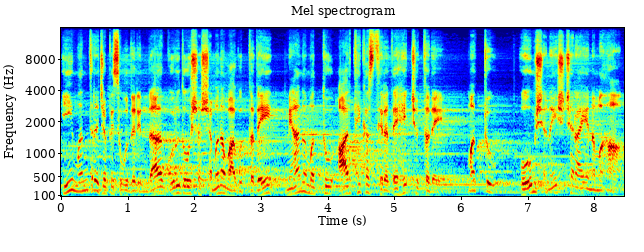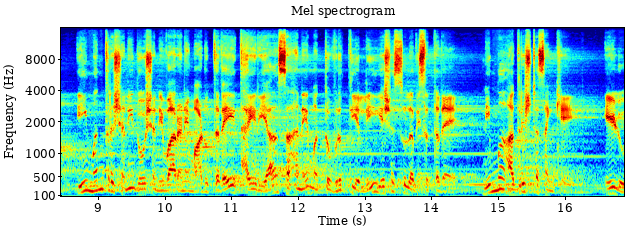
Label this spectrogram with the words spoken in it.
ಈ ಮಂತ್ರ ಜಪಿಸುವುದರಿಂದ ಗುರುದೋಷ ಶಮನವಾಗುತ್ತದೆ, ಜ್ಞಾನ ಮತ್ತು ಆರ್ಥಿಕ ಸ್ಥಿರತೆ ಹೆಚ್ಚುತ್ತದೆ. ಮತ್ತು ಓಂ ಶನೈಶ್ಚರಾಯ ನಮಃ. ಈ ಮಂತ್ರ ಶನಿ ದೋಷ ನಿವಾರಣೆ ಮಾಡುತ್ತದೆ, ಧೈರ್ಯ, ಸಹನೆ ಮತ್ತು ವೃತ್ತಿಯಲ್ಲಿ ಯಶಸ್ಸು ಲಭಿಸುತ್ತದೆ. ನಿಮ್ಮ ಅದೃಷ್ಟ ಸಂಖ್ಯೆ ಏಳು.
